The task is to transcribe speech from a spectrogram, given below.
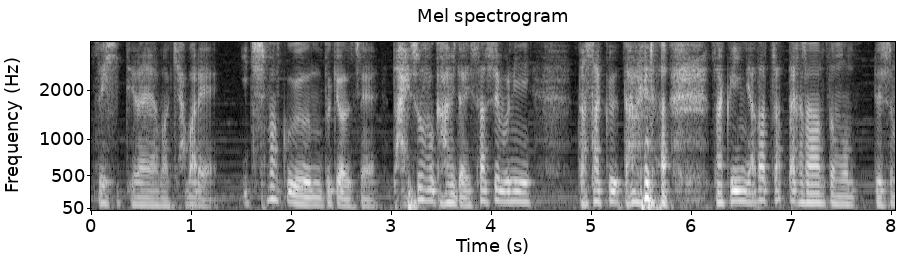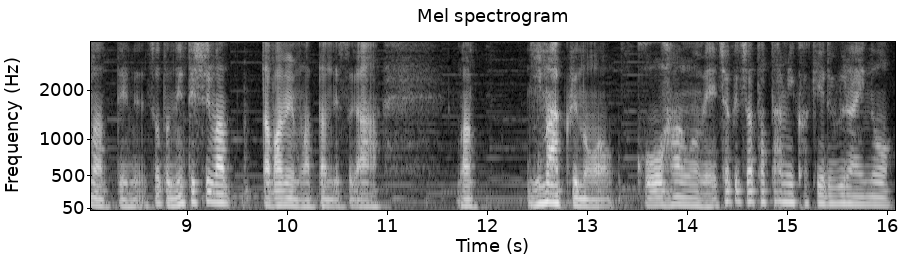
是非寺山キャバレー。一幕の時はですね、大丈夫かみたいに久しぶりにダ作、ダメな 作品に当たっちゃったかなと思ってしまってね、ちょっと寝てしまった場面もあったんですが、まあ、2幕の後半はめちゃくちゃ畳みかけるぐらいの、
